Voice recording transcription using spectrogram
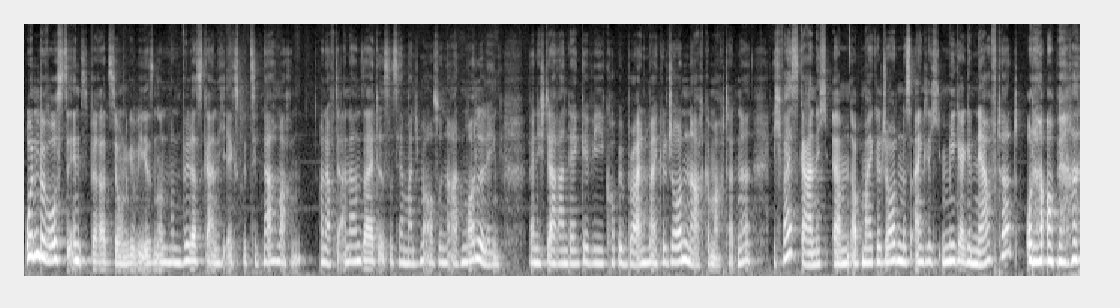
unbewusste Inspiration gewesen und man will das gar nicht explizit nachmachen. Und auf der anderen Seite ist es ja manchmal auch so eine Art Modeling, wenn ich daran denke, wie Kobe Bryant Michael Jordan nachgemacht hat. Ne? Ich weiß gar nicht, ähm, ob Michael Jordan das eigentlich mega genervt hat oder ob er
